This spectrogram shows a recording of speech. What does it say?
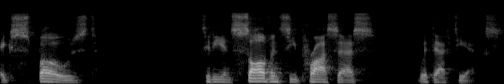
exposed to the insolvency process with FTX.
